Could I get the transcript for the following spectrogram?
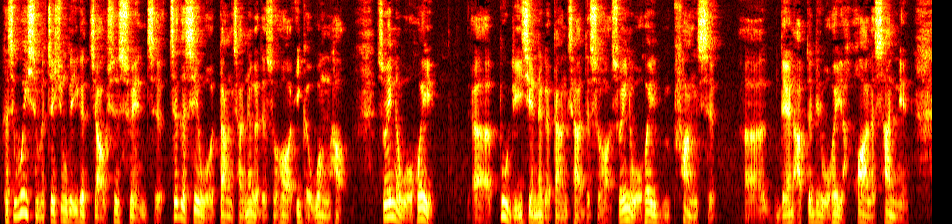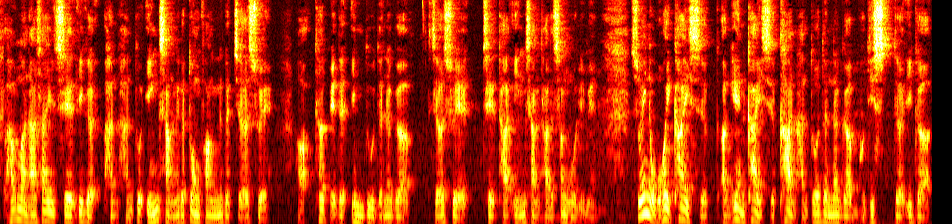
可是为什么这种的一个角色选择，这个是我当下那个的时候一个问号，所以呢，我会。呃，不理解那个当下的时候，所以呢，我会放弃。呃，then after that，我会花了三年。后面还是一些一个很很多影响那个东方那个哲学啊，特别的印度的那个哲学，且它影响他的生活里面。所以呢，我会开始 again 开始看很多的那个 Buddhist 的一个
